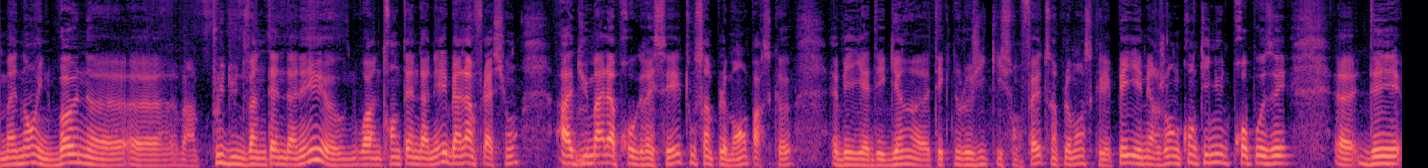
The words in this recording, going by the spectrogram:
maintenant une bonne, ben, plus d'une vingtaine d'années, voire une trentaine d'années, eh bien l'inflation a du mal à progresser, tout simplement parce que eh il y a des gains technologiques qui sont faits, tout simplement parce que les pays émergents continuent de proposer des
